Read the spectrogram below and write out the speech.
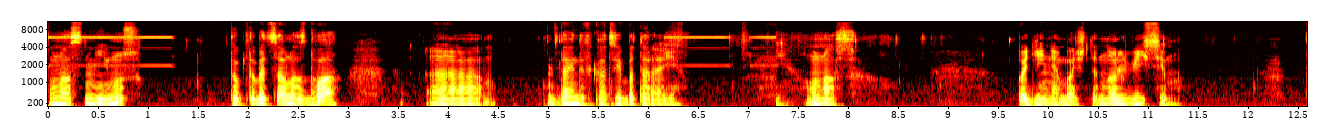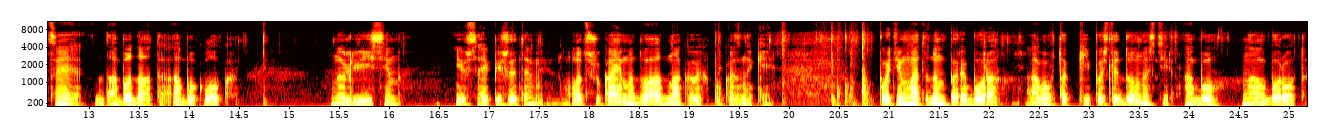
у нас мінус. Тобто це у нас 2 е, для ідентифікації батареї. У нас падіння, бачите, 0,8. Це або дата, або клок. 0,8 і все. І пішли там. От шукаємо два однакових показники. Потім методом перебора або в такій послідовності, або наоборот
